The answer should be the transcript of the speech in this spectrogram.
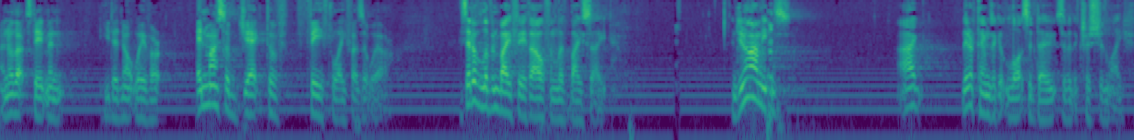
I know that statement, he did not waver. In my subjective faith life, as it were, instead of living by faith, I often live by sight. And do you know what that means? I, there are times I get lots of doubts about the Christian life.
